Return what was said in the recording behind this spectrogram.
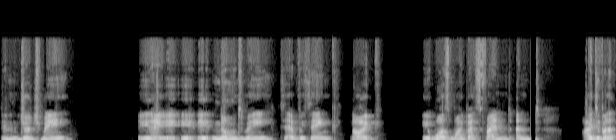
didn't judge me. You know, it, it, it numbed me to everything. Like it was my best friend, and I developed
